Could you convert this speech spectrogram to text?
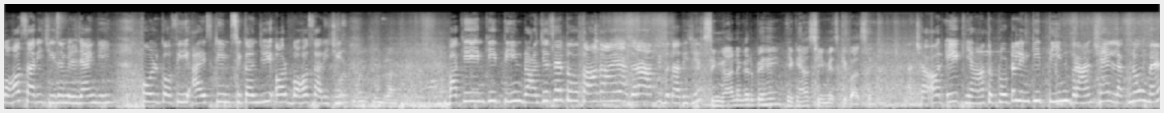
बहुत सारी चीज़ें मिल जाएँगी। कोल्ड कॉफ़ी आइसक्रीम सिकंजी और बहुत सारी चीज़। बाकी इनकी तीन ब्रांचेस हैं तो वो कहाँ कहाँ हैं? ज़रा आप भी बता दीजिए। सिंगार नगर पे है एक यहाँ सीमेस के पास है। अच्छा और एक यहाँ। तो टोटल इनकी तीन ब्रांच हैं लखनऊ में।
